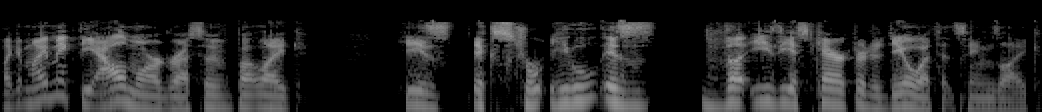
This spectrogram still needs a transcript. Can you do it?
Like it might make the owl more aggressive, but like he's extr- he is the easiest character to deal with. It seems like.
